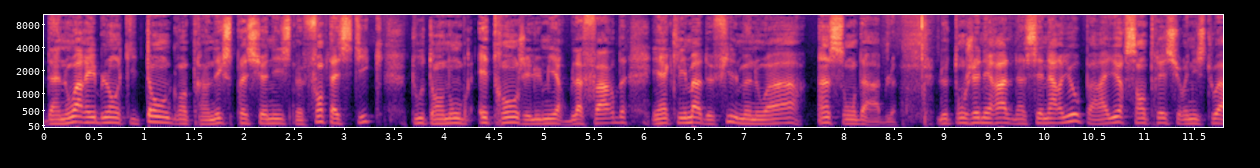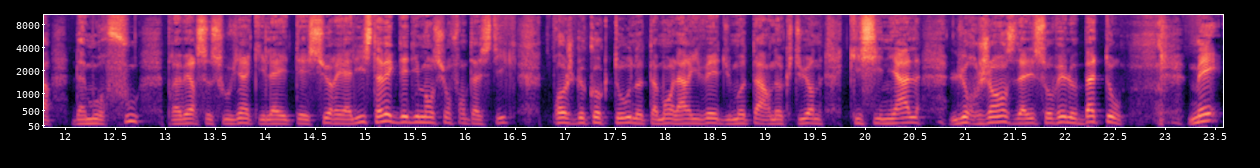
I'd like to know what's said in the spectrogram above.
d'un noir et blanc qui tangue entre un expressionnisme fantastique, tout en ombre étrange et lumière blafarde, et un climat de film noir insondable. Le ton général d'un scénario, par ailleurs centré sur une histoire d'amour fou, Prévert se souvient qu'il a été surréaliste avec des dimensions fantastiques, proches de Cocteau, notamment l'arrivée du motard nocturne qui signale l'urgence d'aller sauver le bateau. Mais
